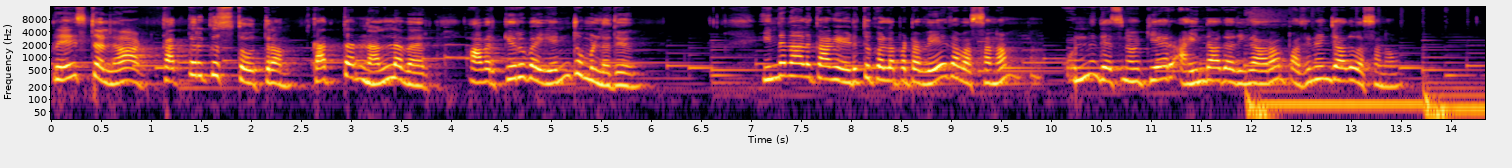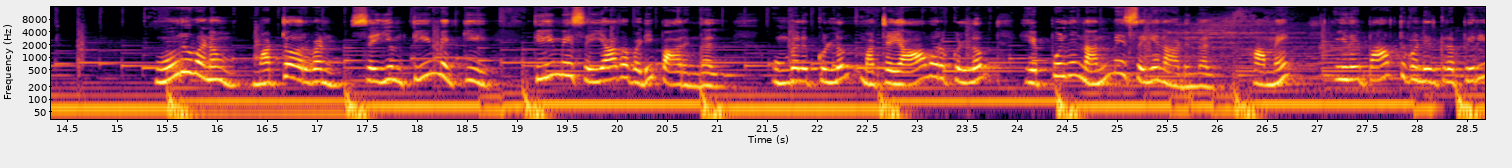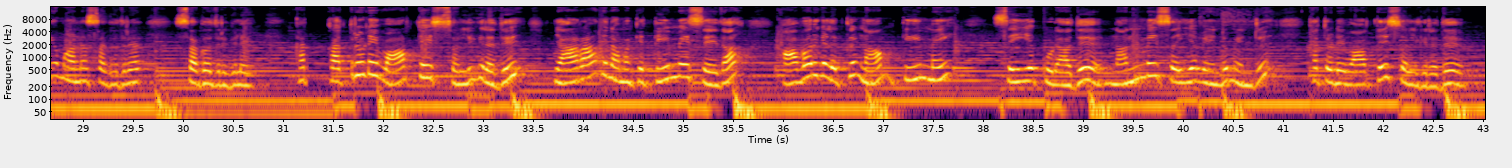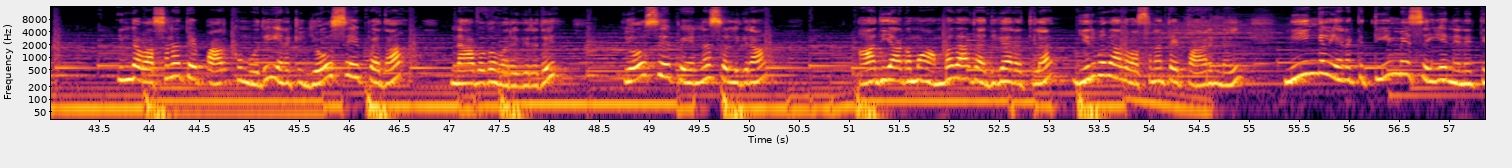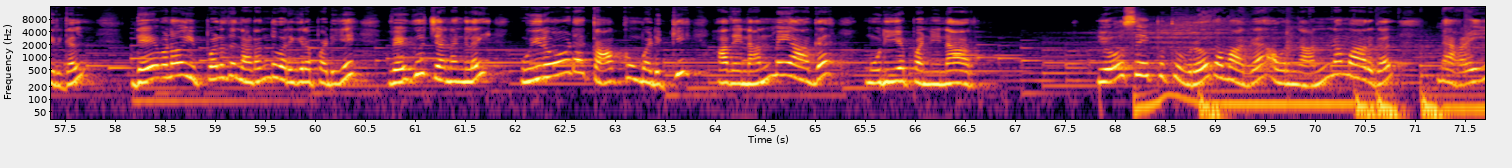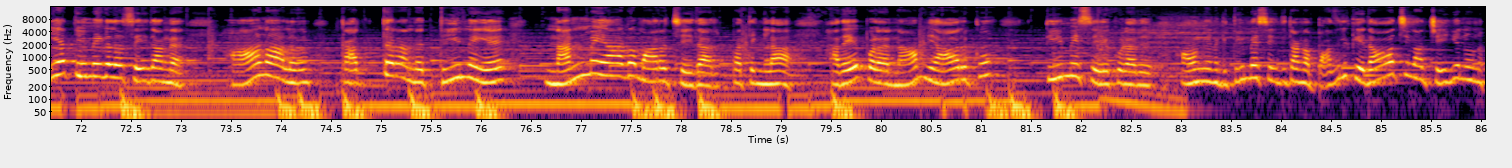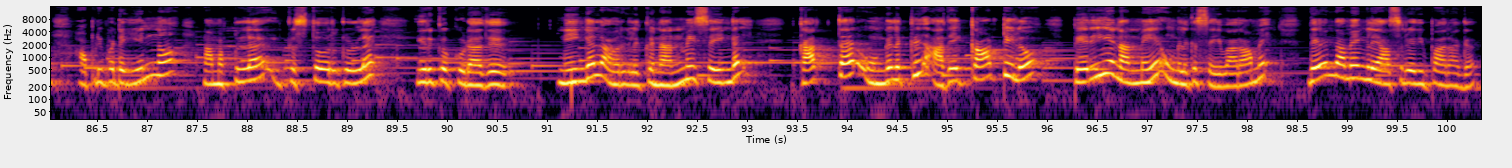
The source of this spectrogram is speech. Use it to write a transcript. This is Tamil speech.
பிரேஸ்டலாட் கத்தருக்கு ஸ்தோத்திரம். கத்தர் நல்லவர். அவர் கிருபை என்றும் உள்ளது. இந்த நாளுக்காக எடுத்துக்கொள்ளப்பட்ட வேத வசனம் ஒன்று தசனோக்கியர் ஐந்தாவது அதிகாரம் பதினைஞ்சாவது வசனம். ஒருவனும் மற்றொருவன் செய்யும் தீமைக்கு தீமை செய்யாதபடி பாருங்கள். உங்களுக்குள்ளும் மற்ற யாவருக்குள்ளும் எப்பொழுதும் நன்மை செய்ய நாடுங்கள். ஆமே இதை பார்த்து கொண்டிருக்கிற பிரியமான சகோதர சகோதரிகளே கத் கத்தருடைய வார்த்தை சொல்லுகிறது யாராவது நமக்கு தீமை செய்தால் அவர்களுக்கு நாம் தீமை செய்யக்கூடாது நன்மை செய்ய வேண்டும் என்று கத்தருடைய வார்த்தை சொல்கிறது. இந்த வசனத்தை பார்க்கும்போது எனக்கு யோசேப்பை தான் ஞாபகம் வருகிறது. யோசேப்பு என்ன சொல்கிறான் ஆதியாகமோ ஐம்பதாவது அதிகாரத்தில் இருபதாவது வசனத்தை பாருங்கள். நீங்கள் எனக்கு தீமை செய்ய நினைத்தீர்கள். தேவனோ இப்பொழுது நடந்து வருகிறபடியே வெகு ஜனங்களை உயிரோட காக்கும்படிக்கு அதை நன்மையாக முடிய பண்ணினார். யோசேப்புக்கு விரோதமாக அவருங்க அண்ணமார்கள் நிறைய தீமைகளை செய்தாங்க. ஆனாலும் கத்தர் அந்த தீமையை நன்மையாக மாறச் செய்தார். பார்த்தீங்களா அதே போல் நாம் யாருக்கும் தீமை செய்யக்கூடாது. அவங்க எனக்கு தீமை செய்துட்டாங்க. பதிலுக்கு ஏதாச்சும் நான் செய்யணும்னு அப்படிப்பட்ட எண்ணம் நமக்குள்ளே கிறிஸ்தவருக்குள்ளே இருக்கக்கூடாது. நீங்கள் அவர்களுக்கு நன்மை செய்யுங்கள். கர்த்தர் உங்களுக்கு அதை காட்டிலும் பெரிய நன்மையை உங்களுக்கு செய்வாராமே தேவன் தாமே எங்களை ஆசீர்வதிப்பாராக.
